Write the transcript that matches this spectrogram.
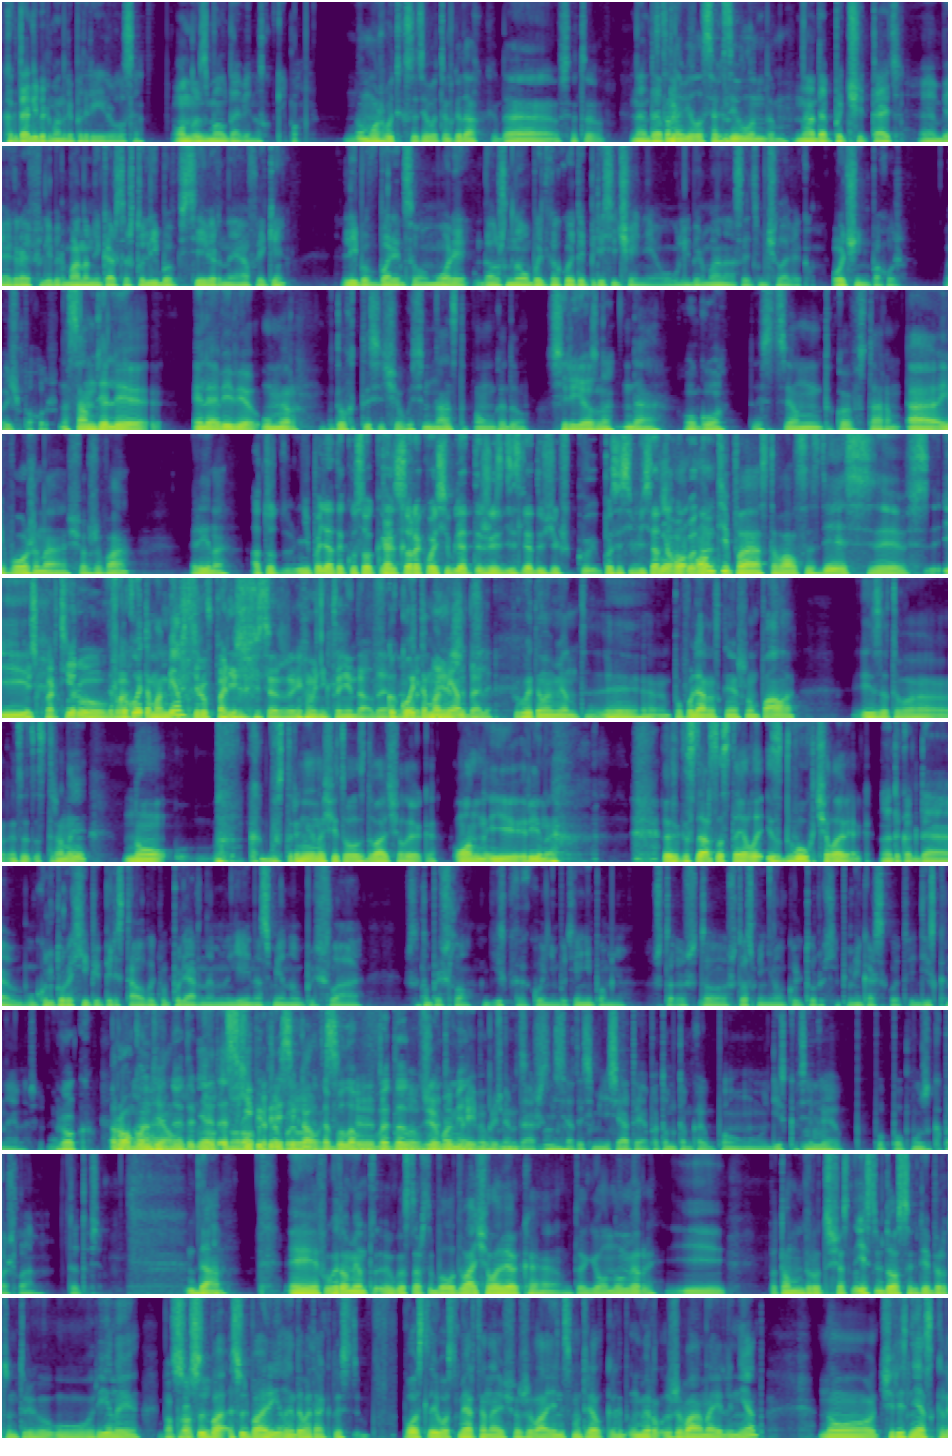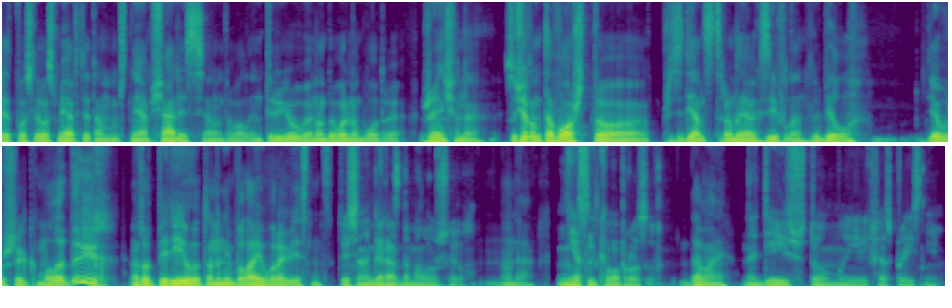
Когда Либерман репатриировался? Он из Молдавии, насколько я помню. Ну, может быть, кстати, в этих годах, когда все это Надо, по- становилась Ахзивлендом. надо почитать э, биографию Либермана. Мне кажется, что либо в Северной Африке, либо в Баренцевом море должно быть какое-то пересечение у Либермана с этим человеком. Очень похоже. Очень похоже. На самом деле Эли Авиви умер в 2018, по-моему, году. Серьезно? Да. Ого. То есть он такой в старом... А его жена еще жива, Рина. А тут непонятно кусок Так. 48 лет жизни следующих после 70-го Не, он, года. он, типа оставался здесь, э, вс- То и есть квартиру в какой-то момент квартиру в Париже все же ему никто не дал, да? В какой-то как мы и момент- в какой-то момент э, популярность, конечно, упала из этого из этой страны, но как бы в стране насчитывалось два человека. Он и Рина. То есть государство состояло из двух человек. Но это когда культура хиппи перестала быть популярным, ей на смену пришла... Что там пришло? Диск какой-нибудь? Я не помню. Что, что, что сменило культуру хиппи? Мне кажется, какой-то диско, наверное. всё. Рок. Рок Ну, он делал. но это- Нет, Но- это с но хиппи это было- пересекалось. Это было в этот было же это момент, время примерно, да, получается. 60-е, 70-е, а потом там как бы, по-моему, диско всякая, поп- поп-музыка пошла. Вот это все. Да. И в какой-то момент в государстве было два человека, в итоге он умер, и потом берут сейчас... Есть видосы, где берут интервью у Рины. Вопросы? Судьба, судьба Рины, давай так, то есть после его смерти она еще жила. Я не смотрел, как умер, жива она или нет, но через несколько лет после его смерти там с ней общались, она давала интервью, и она довольно бодрая женщина. С учетом того, что президент страны Ахзивленд любил девушек молодых, на тот период она не была его ровесницей. То есть она гораздо моложе его. Ну да, Несколько вопросов. давай, Надеюсь, что мы их сейчас проясним.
